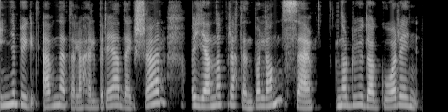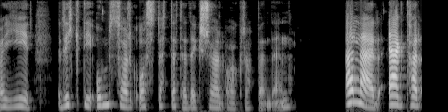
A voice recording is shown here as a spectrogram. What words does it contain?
innebygd evne til å helbrede deg sjøl og gjenopprette en balanse når du da går inn og gir riktig omsorg og støtte til deg sjøl og kroppen din. Eller jeg tar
